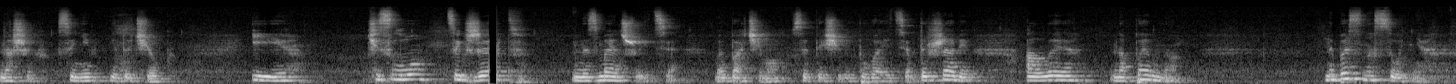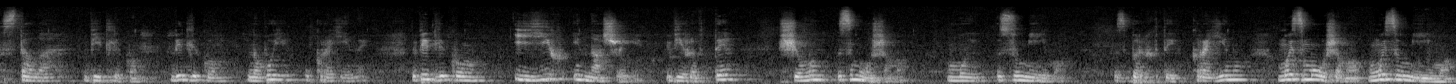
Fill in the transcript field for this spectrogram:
наших синів і дочок. І число цих жертв не зменшується. Ми бачимо все те, що відбувається в державі, але напевно Небесна Сотня стала відліком, відліком нової України, відліком і їх, і нашої віри в те, що ми зможемо, ми зуміємо зберегти країну, ми зможемо, ми зуміємо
